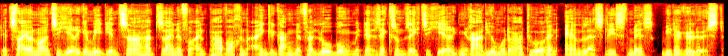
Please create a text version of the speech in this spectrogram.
Der 92-jährige Medienzar hat seine vor ein paar Wochen eingegangene Verlobung mit der 66-jährigen Radiomoderatorin Anne Leslie Smith wieder gelöst.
